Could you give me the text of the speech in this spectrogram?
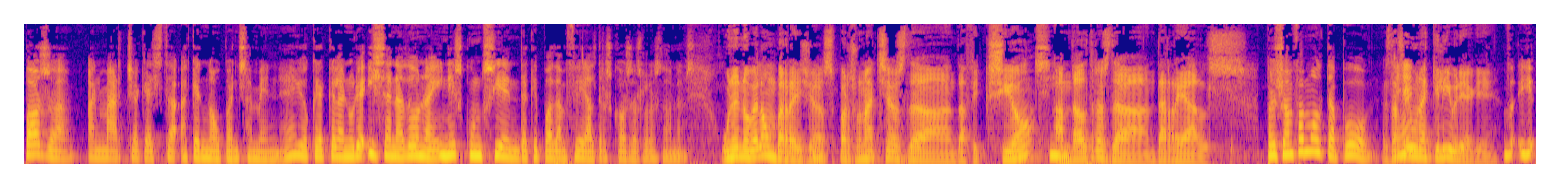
posa en marxa aquesta, aquest nou pensament. Eh? Jo crec que la Núria, i se n'adona, i n'és conscient de que poden fer altres coses les dones. Una novel·la on barreges sí. personatges de, de ficció sí. amb d'altres de, de reals. Però això em fa molta por. Has de fer eh? un equilibri aquí. Jo,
